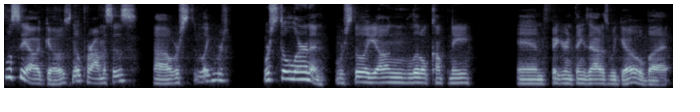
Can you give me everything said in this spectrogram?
we'll see how it goes. No promises. Uh, we're st- like we're we're still learning. We're still a young little company and figuring things out as we go. But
